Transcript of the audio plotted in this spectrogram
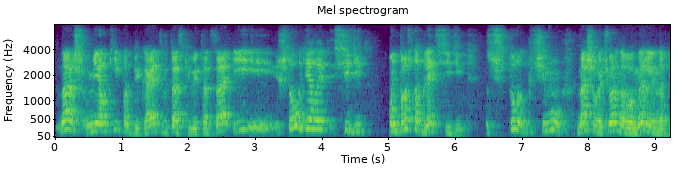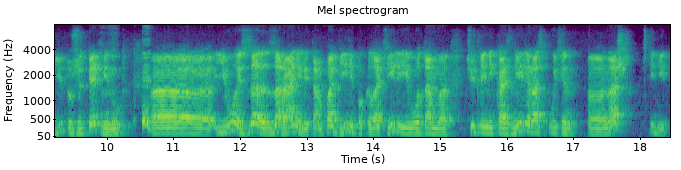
Наш мелкий подбегает, вытаскивает отца, и что он делает? Сидит. Он просто, блядь, сидит. Что, почему нашего черного Мерлина бьют уже пять минут? Э, Его за- заранили, там, побили, поколотили, его там э, чуть ли не казнили Распутин. Э, Наш сидит.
